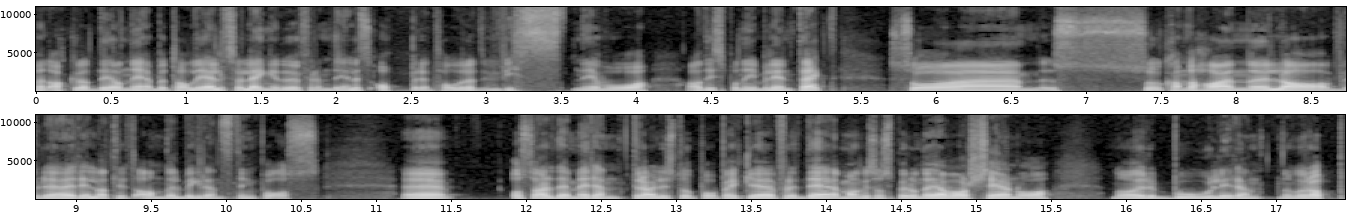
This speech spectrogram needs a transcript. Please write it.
Men akkurat det å nedbetale gjeld, så lenge du fremdeles opprettholder et visst nivå av disponibel inntekt, så, eh, så kan det ha en lavere relativt andel begrensning på oss. Eh, og så er det det med renter jeg har lyst til å påpeke. for det er mange som spør om det. Ja, hva skjer nå når boligrentene går opp?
